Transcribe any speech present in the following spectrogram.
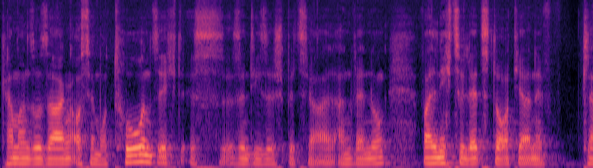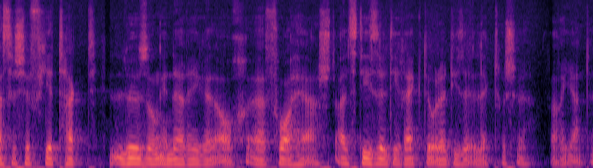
kann man so sagen, aus der Motorensicht ist, sind diese Spezialanwendungen, weil nicht zuletzt dort ja eine klassische Viertaktlösung in der Regel auch äh, vorherrscht, als Diesel-direkte oder Diesel-elektrische Variante.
